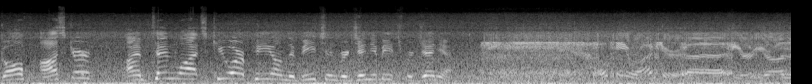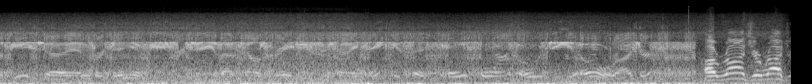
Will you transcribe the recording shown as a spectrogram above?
Golf Oscar. I'm 10 watts QRP on the beach in Virginia Beach, Virginia. Okay, Roger. Uh, you're, you're on the beach uh, in Virginia Beach, Virginia. That sounds great. And I think you said K4OGO, Roger? Uh, Roger, Roger.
